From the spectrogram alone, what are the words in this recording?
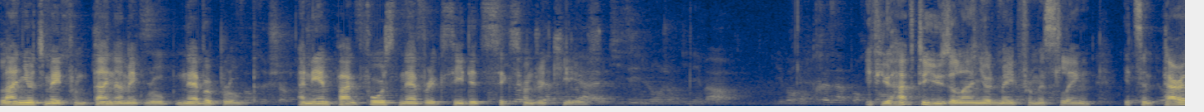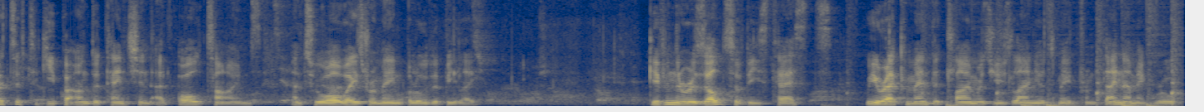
lanyards made from dynamic rope never broke, and the impact force never exceeded 600 kilos. If you have to use a lanyard made from a sling, it's imperative to keep it under tension at all times and to always remain below the belay. Given the results of these tests, we recommend that climbers use lanyards made from dynamic rope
